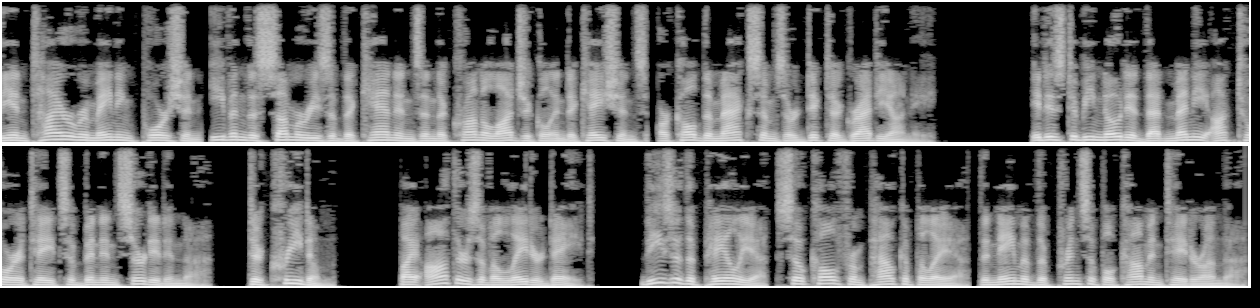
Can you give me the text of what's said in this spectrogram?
the entire remaining portion, even the summaries of the canons and the chronological indications, are called the maxims or dicta gratiani. It is to be noted that many auctoritates have been inserted in the decretum by authors of a later date. These are the Palea, so called from Paucapalea, the name of the principal commentator on the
